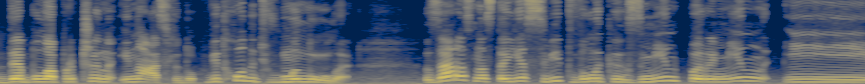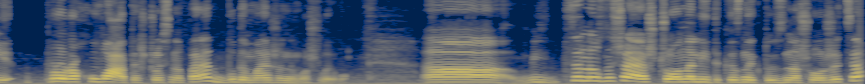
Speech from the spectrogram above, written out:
де була причина і наслідок, відходить в минуле. Зараз настає світ великих змін, перемін, і прорахувати щось наперед буде майже неможливо. Це не означає, що аналітики зникнуть з нашого життя.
